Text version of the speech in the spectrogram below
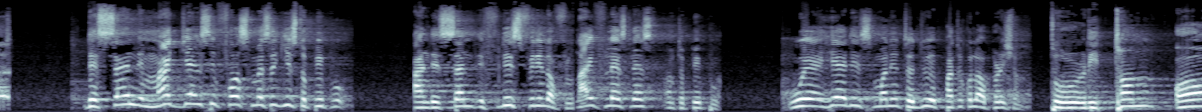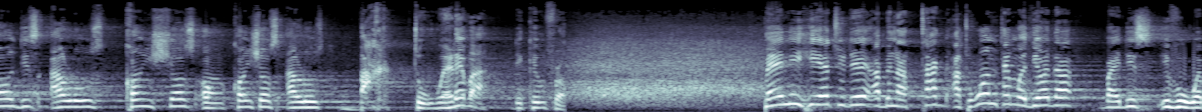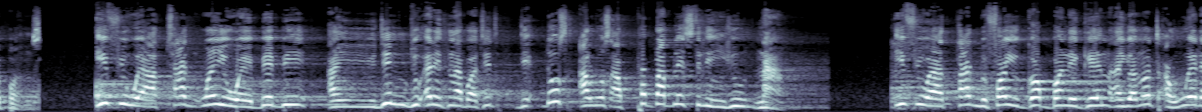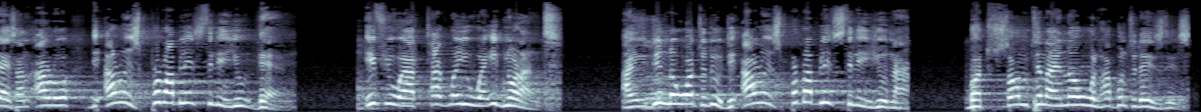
They send emergency force messages to people. And they send this feeling of lifelessness onto people. We're here this morning to do a particular operation to return all these arrows, conscious, unconscious arrows, back to wherever they came from. Many here today have been attacked at one time or the other by these evil weapons. If you were attacked when you were a baby and you didn't do anything about it, the, those arrows are probably still in you now. If you were attacked before you got born again and you are not aware there is an arrow, the arrow is probably still in you there. If you were attacked when you were ignorant and you didn't know what to do, the arrow is probably still in you now. But something I know will happen today is this.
